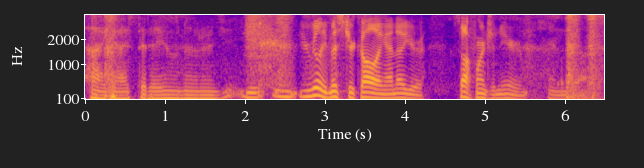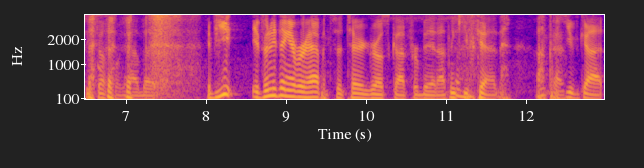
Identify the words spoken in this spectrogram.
Hi guys, today oh, you, you, you really missed your calling. I know you're a software engineer and uh, successful guy, but if you if anything ever happens to Terry Gross, God forbid, I think you've got I think you've got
